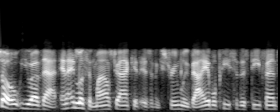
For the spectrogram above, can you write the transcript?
So you have that. And, and listen, Myles Jack is an extremely valuable piece of this defense.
